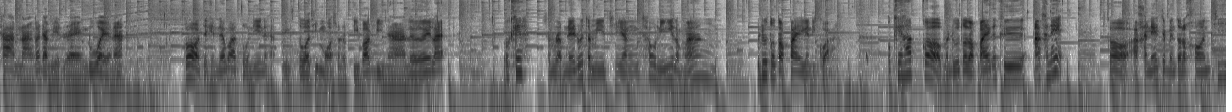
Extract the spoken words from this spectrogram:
ชาตินางก็ดาเมจแรงด้วยนะ ก็จะเห็นได้ว่าตัวนี้เนี่ยเป็นตัวที่เหมาะสำหรับตีบอสบีนาเลยแหละ โอเคสำหรับเนรุจะมีเพียงเท่านี้หรือมั้งไปดูตัวต่อไปกันดีกว่า โอเคครับก็มาดูตัวต่อไปก็คืออาคาเนะก็อาคาเนะจะเป็นตัวละครที่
